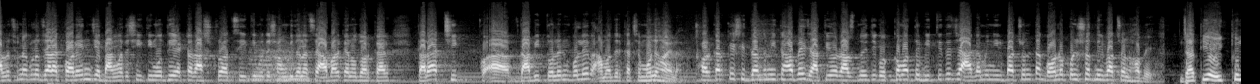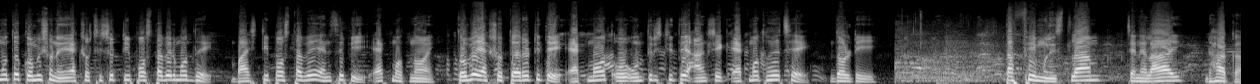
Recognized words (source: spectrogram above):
আলোচনাগুলো যারা করেন যে বাংলাদেশে ইতিমধ্যে একটা রাষ্ট্র আছে, ইতিমধ্যে সংবিধান আছে, আবার কেন দরকার? তারা ঠিক দাবি তোলেন বলে আমাদের কাছে মনে হয় না। সরকারকে সিদ্ধান্ত নিতে হবে জাতীয় রাজনৈতিক ঐক্যমত্যের ভিত্তিতে যে আগামী নির্বাচনটা গণপরিষদ নির্বাচন হবে। জাতীয় ঐক্যমত্য কমিশনে একশো ছেষট্টি প্রস্তাবের মধ্যে বাইশটি প্রস্তাবে এনসিপি একমত নয়। তবে একশো তেরোটিতে একমত ও উনত্রিশটিতে আংশিক একমত হয়েছে দলটি। Tafimul Islam channel I Dhaka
